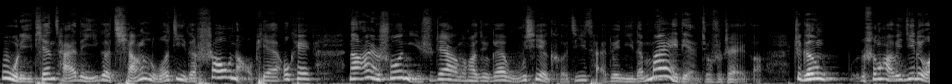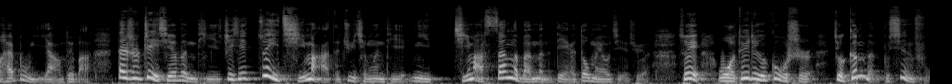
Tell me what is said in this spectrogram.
物理天才的一个强逻辑的烧脑片。OK，那按说你是这样的话，就该无懈可击才对。你的卖点就是这个，这跟《生化危机六》还不一样，对吧？但是这些问题，这些最起码的剧情问题，你起码三个版本的电影都没有解决，所以我对这个。这个故事就根本不信服，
